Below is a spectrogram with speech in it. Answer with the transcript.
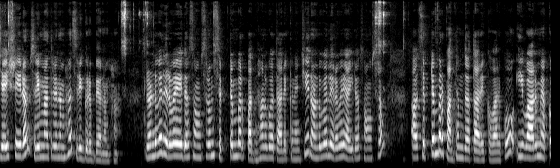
జై శ్రీరామ్ శ్రీమాత్రే నమ శ్రీ గురుభ్యో నమ. రెండు వేల ఇరవై ఐదో సంవత్సరం సెప్టెంబర్ పద్నాలుగో తారీఖు నుంచి రెండు వేల ఇరవై ఐదో సంవత్సరం ఆ, సెప్టెంబర్ పంతొమ్మిదో తారీఖు వరకు ఈ వారం యొక్క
